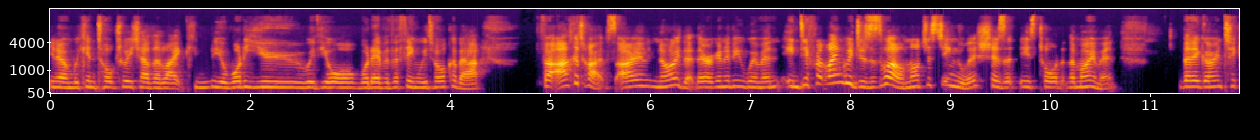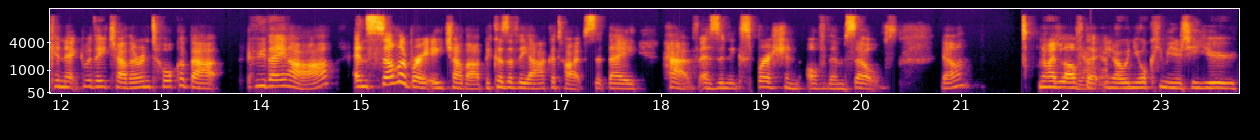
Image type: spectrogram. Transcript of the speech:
you know and we can talk to each other like you know, what are you with your whatever the thing we talk about for archetypes, I know that there are going to be women in different languages as well, not just English as it is taught at the moment, that are going to connect with each other and talk about who they are and celebrate each other because of the archetypes that they have as an expression of themselves. Yeah. And I love yeah, that, yeah. you know, in your community, you,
